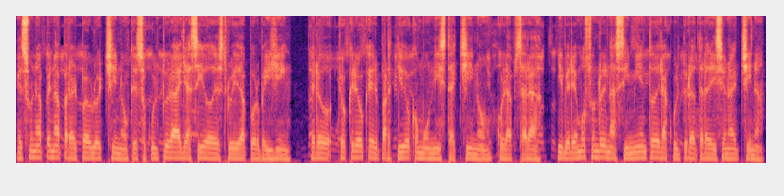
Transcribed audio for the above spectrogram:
Es una pena para el pueblo chino que su cultura haya sido destruida por Beijing, pero yo creo que el Partido Comunista Chino colapsará y veremos un renacimiento de la cultura tradicional china.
